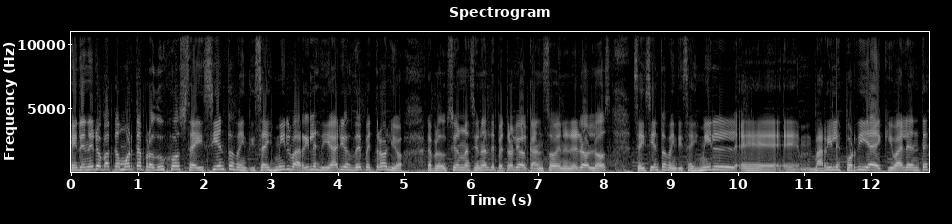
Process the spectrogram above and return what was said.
En enero, Vaca Muerta produjo 626 mil barriles diarios de petróleo. La producción nacional de petróleo alcanzó en enero los 626 mil eh, barriles por día, equivalente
